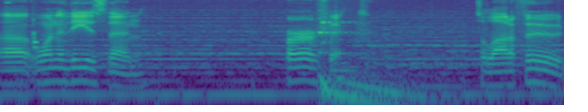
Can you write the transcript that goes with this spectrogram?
Uh, one of these then. Perfect. It's a lot of food.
